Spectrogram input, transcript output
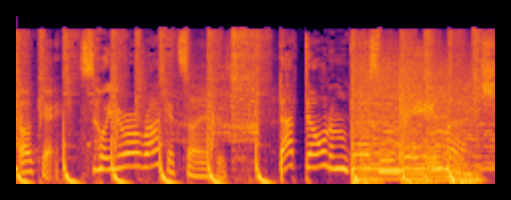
oh, okay, so you're a rocket scientist. That don't impress me much.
